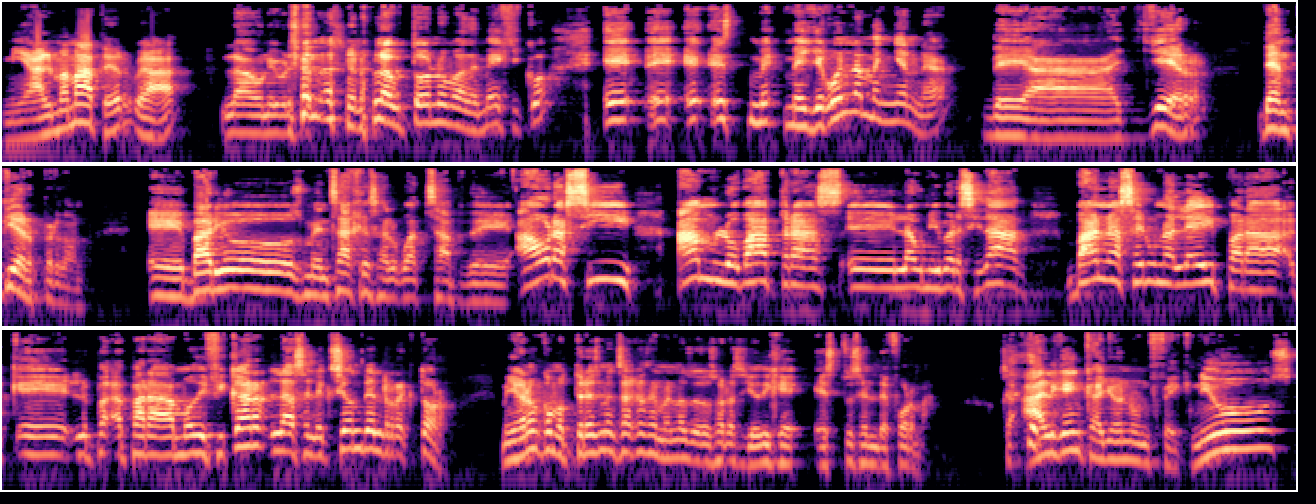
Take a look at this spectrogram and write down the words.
Mi alma mater, ¿verdad? La Universidad Nacional Autónoma de México. eh, eh, eh, es- me, me llegó en la mañana de ayer. De antier, perdón. eh, varios mensajes al WhatsApp de ahora sí, AMLO va tras eh, la universidad, van a hacer una ley para, que, para modificar la selección del rector. Me llegaron como tres mensajes en menos de dos horas y yo dije, esto es el de forma. O sea, alguien cayó en un fake news,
